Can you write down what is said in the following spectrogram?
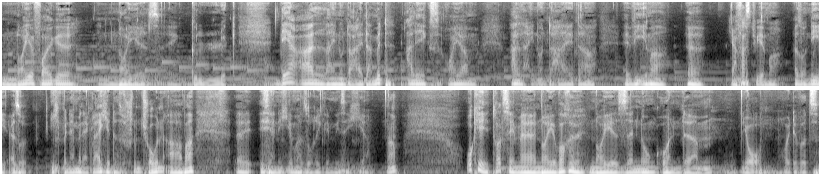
Neue Folge, neues Glück. Der Alleinunterhalter mit Alex, eurem Alleinunterhalter. Wie immer, äh, ja fast wie immer. Also nee, also ich bin immer der gleiche, das stimmt schon, aber äh, ist ja nicht immer so regelmäßig hier. Ne? Okay, trotzdem, äh, neue Woche, neue Sendung und ähm, jo, heute wird's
